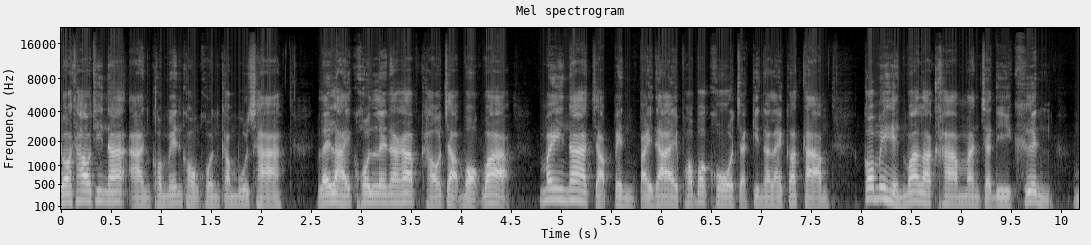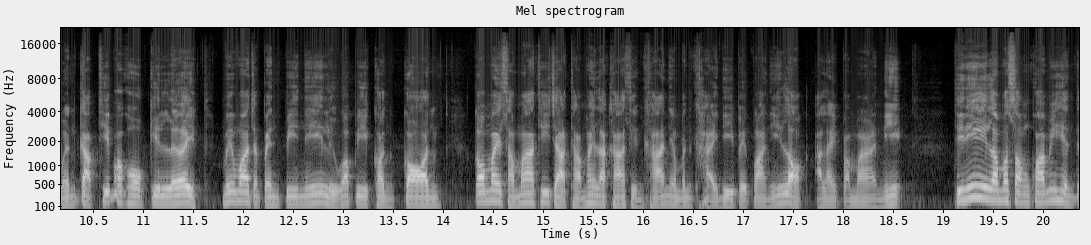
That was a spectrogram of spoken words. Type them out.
เพราะเท่าที่น้าอ่านคอมเมนต์ของคนกัมพูชา หลายๆ คนเลยนะครับ เขาจะบอกว่าไม่น่าจะเป็นไปได้ เพราะพระโคจะกินอะไรก็ตาม ก็ไม่เห็นว่าราคามันจะดีขึ้น เหมือนกับที่พระโคกินเลย ไม่ว่าจะเป็นปีนี้หรือว่าปีก่อนๆก็ไม่สามารถที่จะทำให้ราคาสินค้าเนี่ยมันขายดีไปกว่านี้หรอกอะไรประมาณนี้ ทีนี้เรามาส่องความคิดเห็นเ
